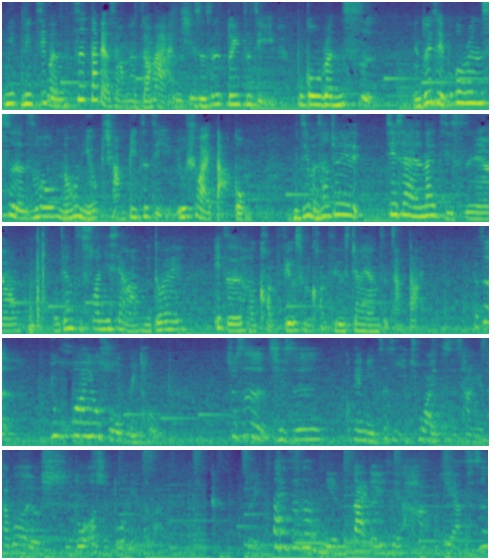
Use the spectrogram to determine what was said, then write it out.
你你基本这代表什么？你知道吗？你其实是对自己不够认识，你对自己不够认识了之后，然后你又强逼自己又出来打工。你基本上就是接下来的那几十年哦，我这样子算一下啊，你都会一直很 confused 很 confused 这样子长大。可是又话又说回头，就是其实 OK，你自己出来职场也差不多有十多二十多年了吧？这个年代的一些行业啊，其实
